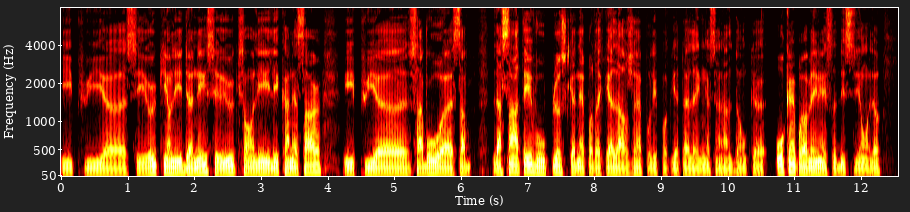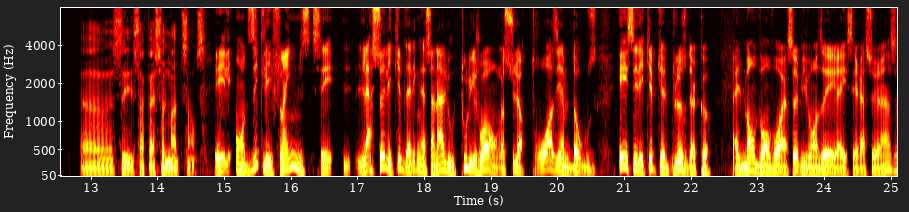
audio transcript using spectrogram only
Et puis, euh, c'est eux qui ont les données, c'est eux qui sont les, les connaisseurs. Et puis, euh, ça vaut, euh, ça, la santé vaut plus que n'importe quel argent pour les propriétaires de la Ligue nationale. Donc, aucun problème avec cette décision-là. c'est, ça fait seulement du sens. Et on dit que les Flames, c'est la seule équipe de la Ligue nationale où tous les joueurs ont reçu leur troisième dose. Et c'est l'équipe qui a le plus de cas le monde va voir ça puis ils vont dire hey c'est rassurant ça.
